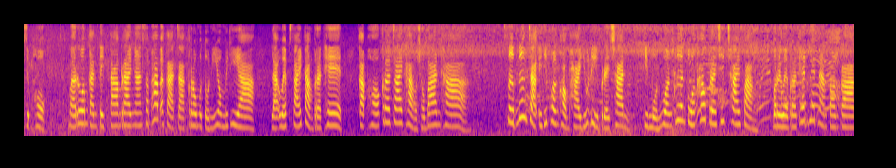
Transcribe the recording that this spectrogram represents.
2566 มาร่วมกันติดตามรายงานสภาพอากาศจากกรมอุตุนิยมวิทยา และเว็บไซต์ต่างประเทศ กับหอกระจายข่าวชาวบ้านค่ะ สืบเนื่องจากอิทธิพลของพายุดีเปรชันที่หมุนวนเคลื่อนตัวเข้าประชิดชายฝั่ง บริเวณประเทศเวียดนามตอนกลาง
